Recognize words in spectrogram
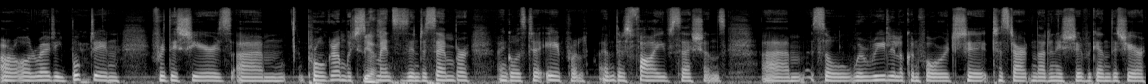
are already booked in for this year's um, program, which Yes. commences in December and goes to April. And there's five sessions. Um, so we're really looking forward to, to starting that initiative again this year.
